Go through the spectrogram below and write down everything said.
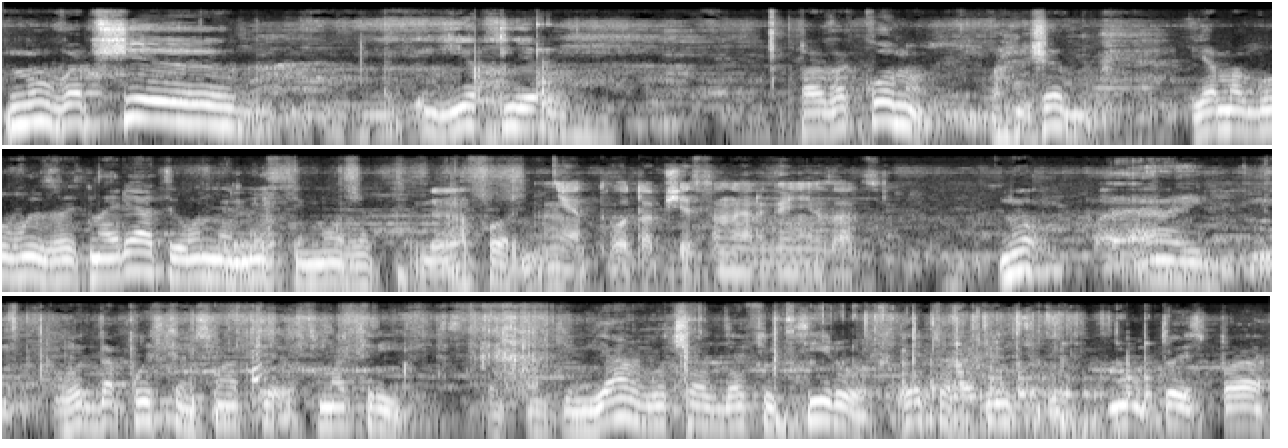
Ну, вообще, если по закону, вообще, я могу вызвать наряд, и он на месте может Да. оформить. Нет, вот общественная организация. Ну, э, вот, допустим, смотри, смотри, Константин, я вот сейчас дофиксирую. Это, в принципе, ну, то есть по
